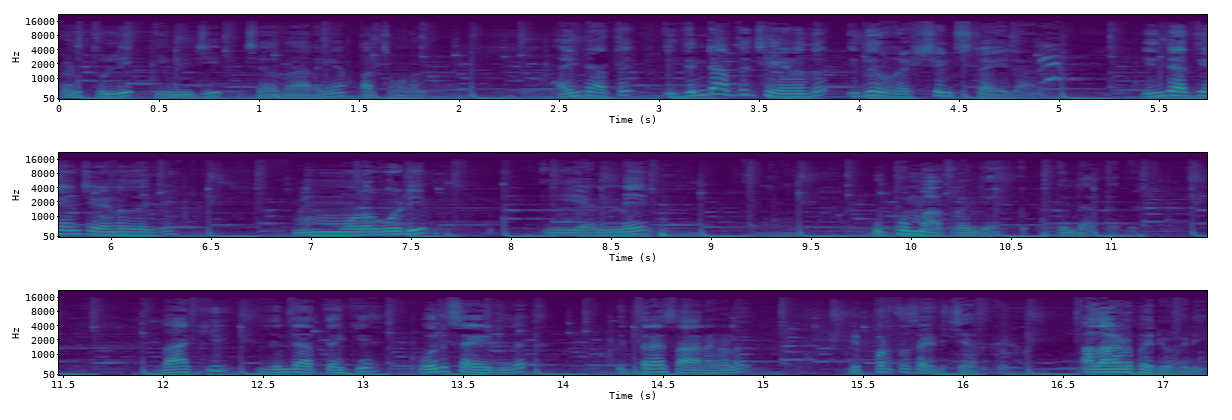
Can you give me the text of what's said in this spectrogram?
വെളുത്തുള്ളി ഇഞ്ചി ചെറുനാരങ്ങ പച്ചമുളക്. അതിന്റെ അകത്ത് ഇതിന്റെ അകത്ത് ചെയ്യണത് ഇത് റഷ്യൻ സ്റ്റൈലാണ്. ഇതിന്റെ അകത്ത് ഞാൻ ചെയ്യണതൊക്കെ മുളക് പൊടിയും ഈ എണ്ണയും ഉപ്പും മാത്രം ചേർക്കും ഇതിന്റെ അകത്ത്. ബാക്കി ഇതിന്റെ അകത്തേക്ക് ഒരു സൈഡിൽ ഇത്രയും സാധനങ്ങൾ ഇപ്പുറത്തെ സൈഡിൽ ചേർക്കും. അതാണ് പരിപാടി.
